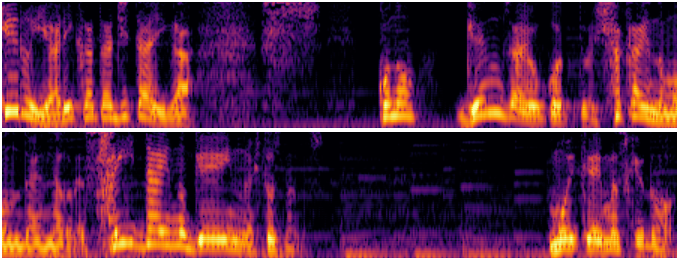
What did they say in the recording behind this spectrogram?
けるやり方自体がこの現在起こってる社会の問題の中で最大の原因の一つなんです。もう一回言いますけど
